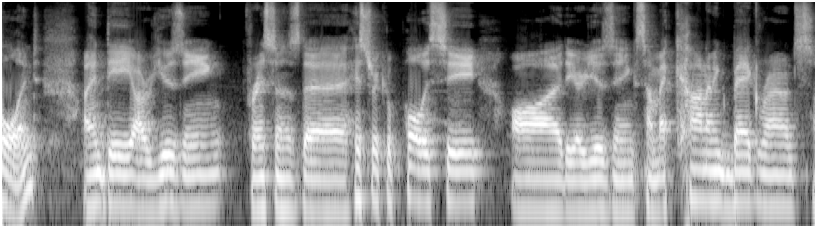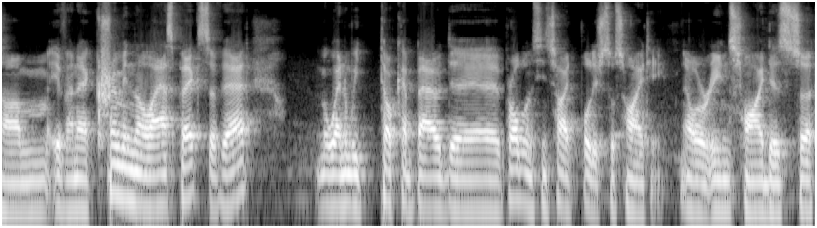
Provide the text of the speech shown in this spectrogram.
Poland, and they are using, for instance, the historical policy uh, they are using some economic background, some even uh, criminal aspects of that when we talk about the problems inside Polish society or inside this uh,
